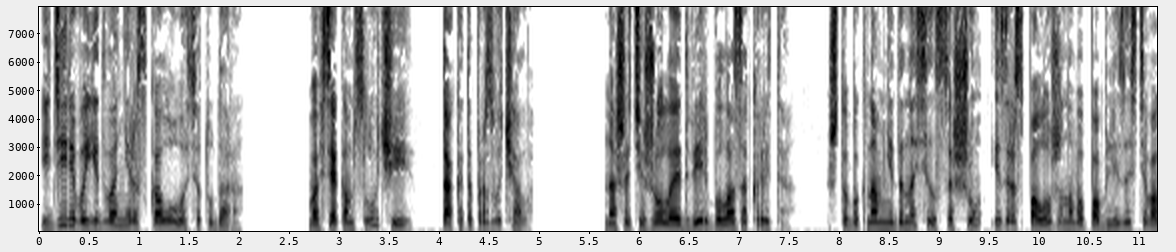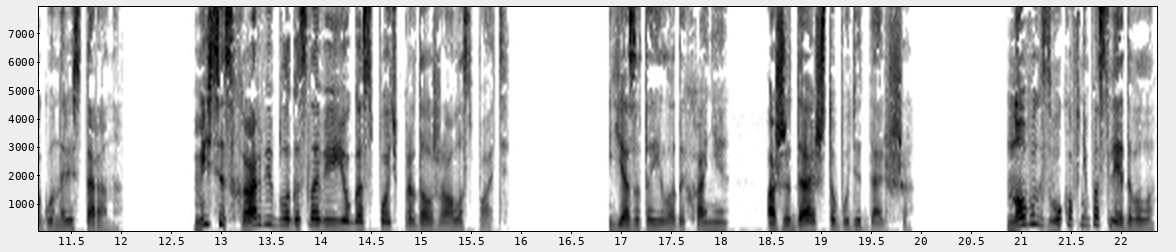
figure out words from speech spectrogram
и дерево едва не раскололось от удара. Во всяком случае, так это прозвучало. Наша тяжелая дверь была закрыта, чтобы к нам не доносился шум из расположенного поблизости вагона ресторана. Миссис Харви, благослови ее Господь, продолжала спать. Я затаила дыхание, ожидая, что будет дальше. Новых звуков не последовало,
